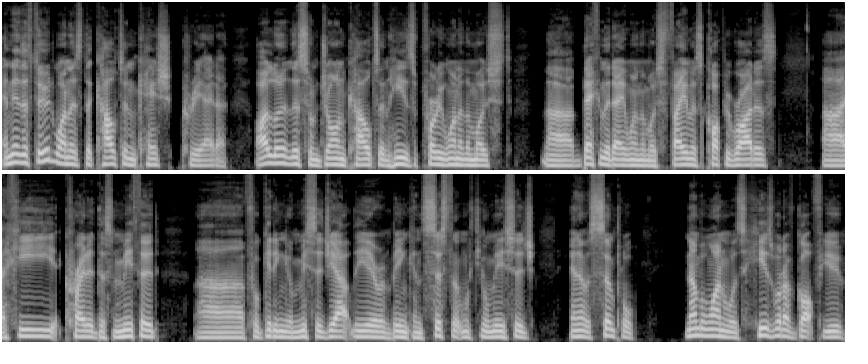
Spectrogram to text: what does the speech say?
And then the third one is the Carlton Cash Creator. I learned this from John Carlton. He is probably one of the most uh, back in the day, one of the most famous copywriters. Uh, he created this method uh, for getting your message out there and being consistent with your message. And it was simple. Number one was, here's what I've got for you.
